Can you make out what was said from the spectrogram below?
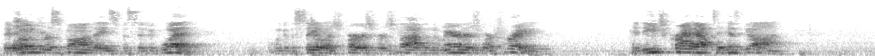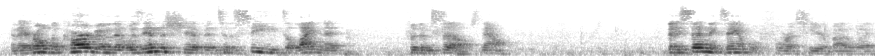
they both respond a specific way. Look at the sailors first, verse 5. And the mariners were afraid, and each cried out to his God. And they rolled the cargo that was in the ship into the sea to lighten it for themselves. Now, they set an example for us here, by the way.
